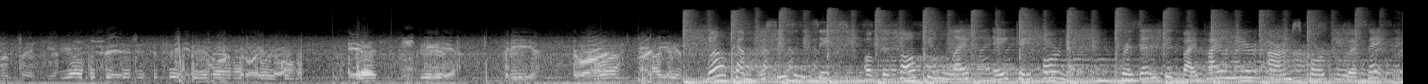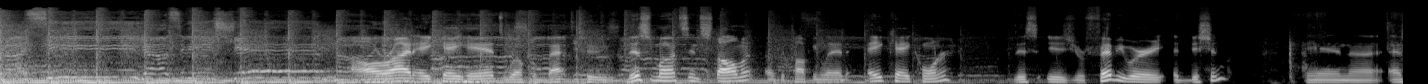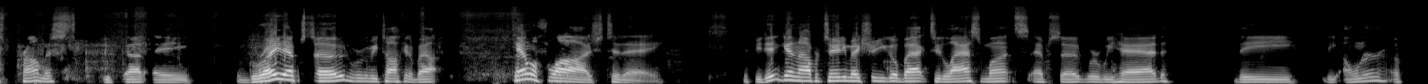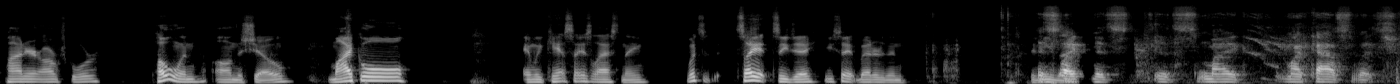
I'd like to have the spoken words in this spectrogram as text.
Я по 5, 4, 3, 2, 1. Welcome to Season 6 of the Talking Lead AK Corner, presented by Pioneer Arms Corp USA. All right, AK heads, welcome back to this month's installment of the Talking Lead AK Corner. This is your February edition. And uh, as promised, we've got a great episode. We're going to be talking about camouflage today. If you didn't get an opportunity, make sure you go back to last month's episode where we had the the owner of Pioneer Arms Corps, Poland, on the show. Michael, and we can't say his last name. What's it? Say it, CJ. You say it better than. than It's anybody. like it's it's Mike Mike Kaslich.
